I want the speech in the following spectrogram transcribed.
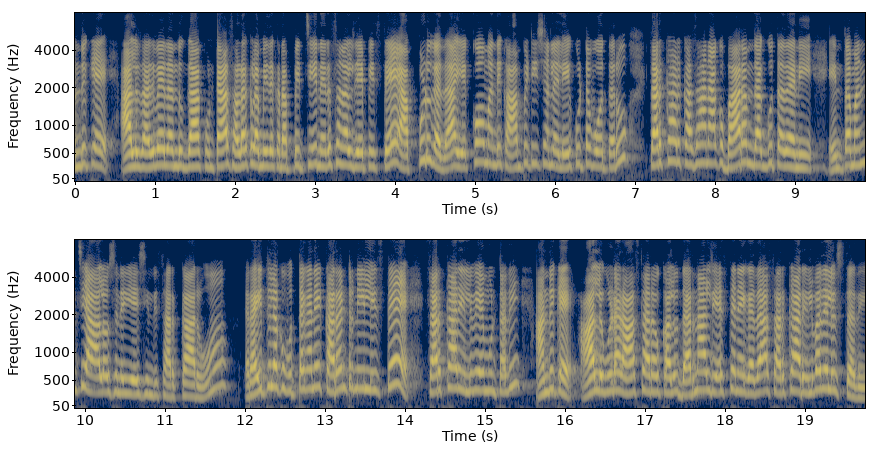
అందుకే వాళ్ళు చదివేదందుకు కాకుండా సడకుల మీదకి రప్పించి నిరసనలు చేపిస్తే అప్పుడు కదా ఎక్కువ మంది కాంపిటీషన్లో లేకుండా పోతారు. సర్కారు ఖజానాకు భారం తగ్గుతుందని ఎంత మంచి ఆలోచన చేసింది సర్కారు. రైతులకు ఉత్తగానే కరెంటు నీళ్ళు ఇస్తే సర్కారు ఇలువేముంటుంది అందుకే వాళ్ళు కూడా రాస్తారోకాలు ధర్నాలు చేస్తేనే కదా సర్కారు ఇలువ తెలుస్తుంది.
